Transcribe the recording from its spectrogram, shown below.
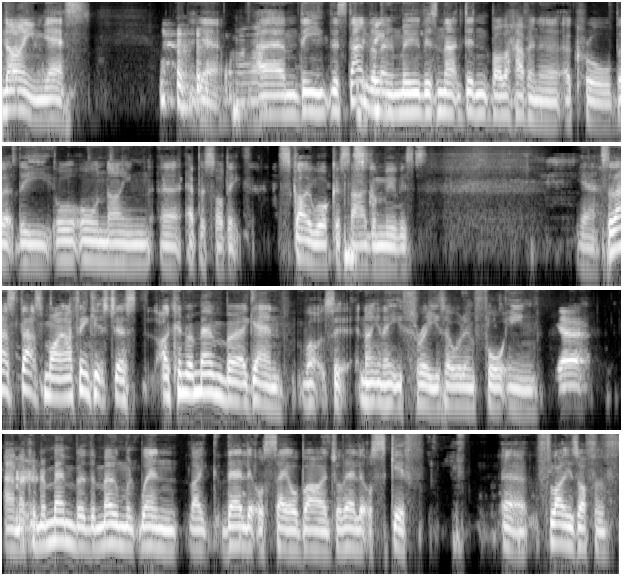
nine. Yes. Yeah. Um, the the standalone movies and that didn't bother having a, a crawl, but the all, all nine uh, episodic Skywalker saga movies. Yeah, so that's that's mine. I think it's just I can remember again. What's it? 1983. So I would have been 14. Yeah. And I can remember the moment when like their little sail barge or their little skiff uh, flies off of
